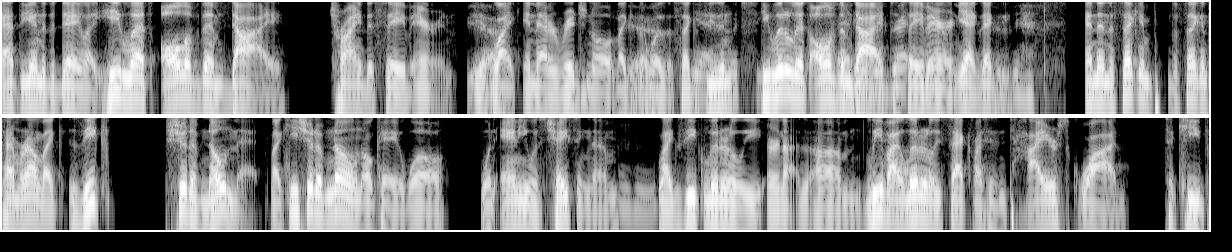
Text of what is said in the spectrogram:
at the end of the day, like he lets all of them die trying to save Eren. Yeah. Like in that original, like Yeah. that was the second Yeah, season. which He literally lets all of them die to save now. Eren. Yeah, exactly. Yeah. And then the second the second time around, like Zeke should have known that. Like he should have known, okay, well, when Annie was chasing them, Mhm. like Zeke literally or not um Levi literally sacrificed his entire squad to keep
